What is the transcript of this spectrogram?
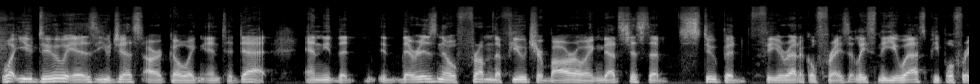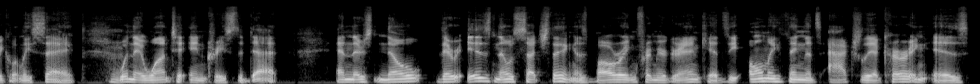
What you do is you just are going into debt. And the, there is no from the future borrowing. That's just a stupid theoretical phrase, at least in the US, people frequently say hmm. when they want to increase the debt. And there's no, there is no such thing as borrowing from your grandkids. The only thing that's actually occurring is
